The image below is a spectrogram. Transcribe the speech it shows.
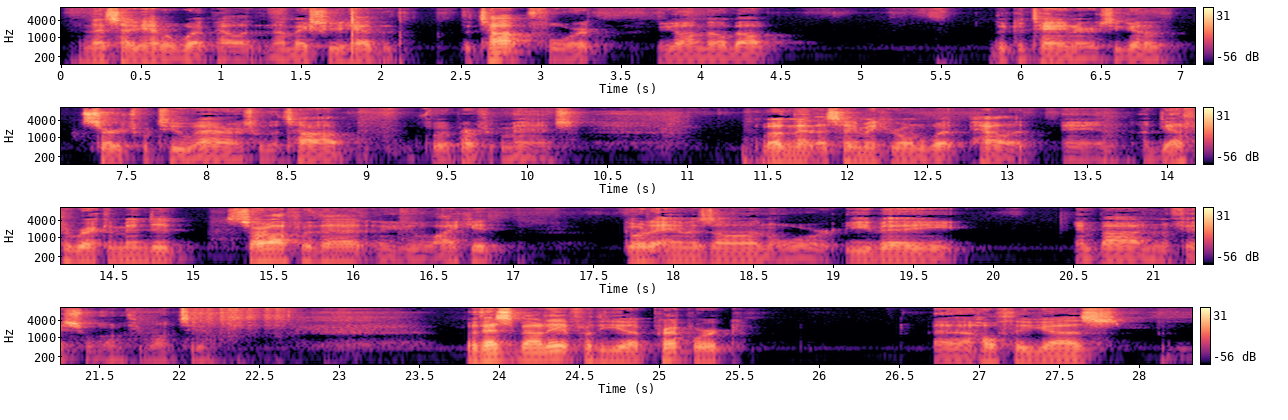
and that's how you have a wet palette. Now make sure you have the, the top for it. You all know about the containers. You gotta search for two hours for the top for a perfect match. But other than that, that's how you make your own wet palette. And I definitely recommend it. Start off with that, and if you like it, go to Amazon or eBay and buy an official one if you want to. But that's about it for the uh, prep work. Uh, hopefully, you guys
